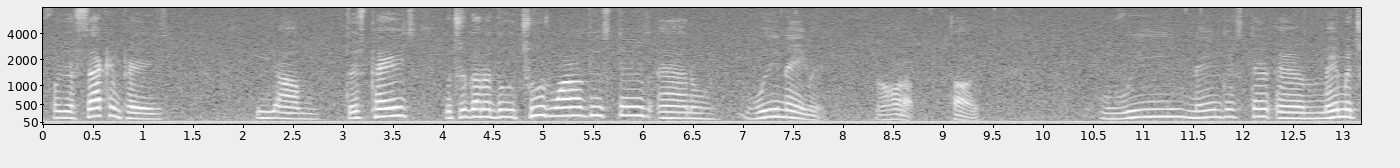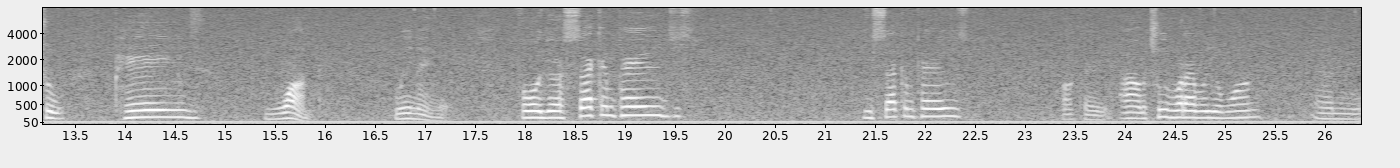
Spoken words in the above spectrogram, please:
for your second page you, um this page what you're gonna do choose one of these things and rename it. Oh, hold up. Sorry. Rename this thing and name it to page one. Rename it. For your second page your second page okay um choose whatever you want and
